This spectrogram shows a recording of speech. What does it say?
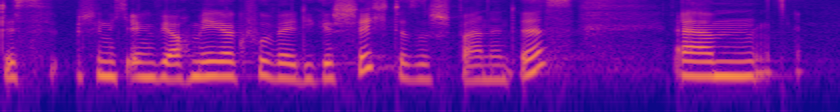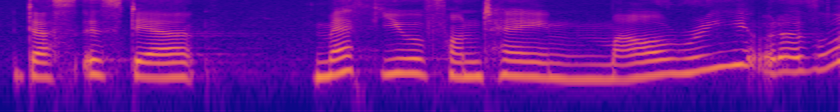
Das finde ich irgendwie auch mega cool, weil die Geschichte so spannend ist. Ähm, das ist der Matthew Fontaine Maury oder so,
